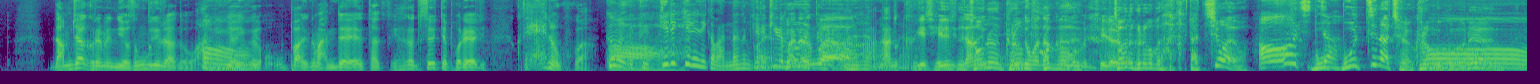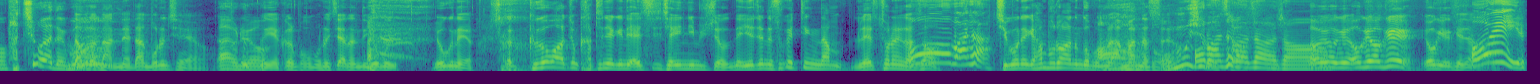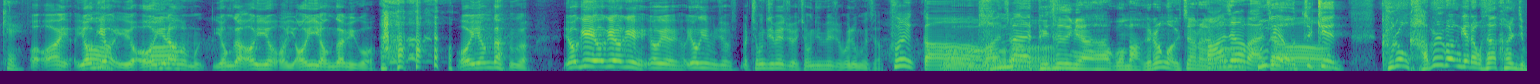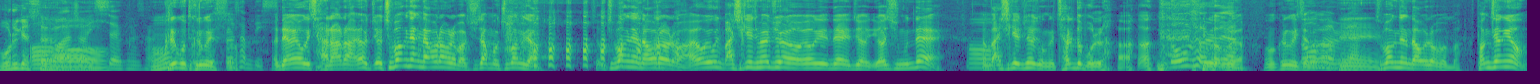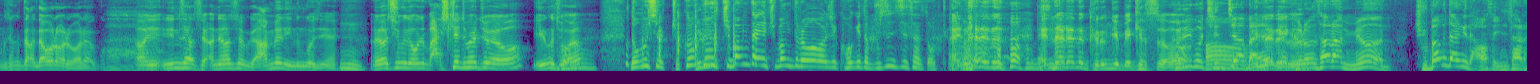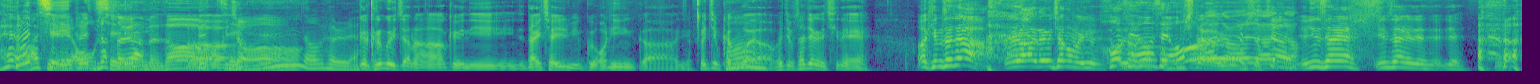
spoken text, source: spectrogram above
남자 그러면 여성분이라도 아 어. 야 이거 오빠 이러면 안 돼. 다 해가지고 쓸 때 버려야지. 그대로 놓고 가. 그럼 그 끼리끼리니까 만나는 거예요. 끼리끼리 만나는 거야. 그러니까. 맞아, 맞아. 나는 그게 제일 나는 저는 그런 거 운동하다 그거 보면 제일 저는. 그런 거 보면 다, 다 치워요. 어 진짜. 못, 못 지나쳐요. 그런 거 어. 보면은 다 치워야 되고. 나보다 낫네. 난 모른 체예요. 아, 그래요? 예, 그걸 보고 모르지 않았는데 요거 요거네요. 그러니까 그거와 좀 같은 얘기인데 SJ님이 주셨는데 예전에 소개팅 남 레스토랑에 가서 어 맞아. 직원에게 함부로 하는 거 보면 아, 안 만났어요. 너무 어 싫었다. 맞아 맞아 맞아. 어, 여기 여기 여기 여기 이렇게 잖아. 어이 이렇게. 어, 어, 여기 어, 어이라고 하면 영감 어이 어, 어이 영감이고 어이 영감이고 여기 여기 여기 여기 여기 좀 정좀 해줘 정좀 해줘 뭐 이러면서 그러니까. 맞아. 정말 비스듬하고 막 이런 거 있잖아요. 맞아, 맞아. 그게 어떻게 그런 갑을 관계라고 생각하는지 모르겠어요. 어, 맞아 있어요 그런 사람. 그리고 그런 거 했어. 그런 사람도 있어. 내가 여기 잘 알아. 야, 저 주방장 나오라 그래봐. 주장뭐 주방장. 저 주방장 나오라 그래봐. 아, 여기 맛있게 좀 해줘요. 여기 내 저 여자친구인데 맛있게 좀 해줘. 잘도 몰라. 어. 너무 별로야. 어 그런 거 있잖아. 너무 별로야. 네. 주방장 나오라 봐봐. 방장형 잠깐 나오라 그래 말하고. 아, 인- 인사하세요. 안녕하세요. 그러니까 안면이 있는 거지. 음. 여자친구들 오늘 맛있게 좀 해줘요. 이런 거 좋아요? 너무 싫죠. 그럼 그 주방장에 주방 들어가가지고 거기다 무슨 짓 하서 어떻게? 아, 옛날에는 옛날에는 그런 게 맥혔어. 그리고 진짜 어. 만약에 옛날에는. 그런 사람이면 주방장이 나와서 인사를 해요. 그렇지. 어, 그렇지. 오셨어요 하면서. 그렇지. 그렇죠. 음, 너무 별로야. 그러니까 그런 거 있잖아. 괜히 나이 차이 좀 있고 어리니까 횟집 간 아. 거야. 횟집 사장이 친해. 아 김 사장. 아, 네, 잠깐만. 이거, 허세, 어, 어, 허세. 봅시다. 어, 맞아. 맞아, 맞아. 예, 인사해. 인사해. 이제, 이제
